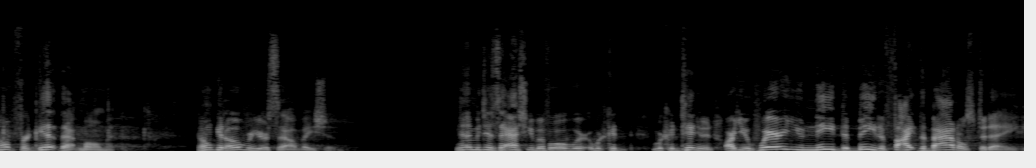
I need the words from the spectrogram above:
Don't forget that moment. Don't get over your salvation. Now, let me just ask you before we're, we're, we're continuing are you where you need to be to fight the battles today?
